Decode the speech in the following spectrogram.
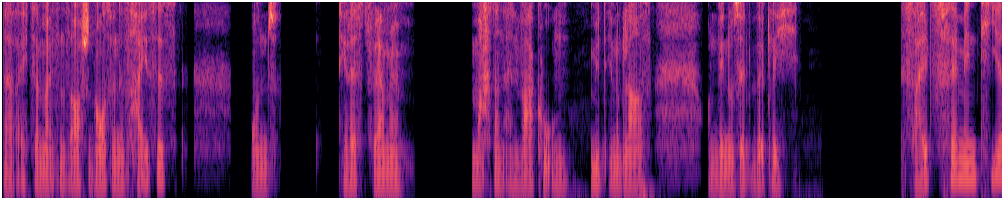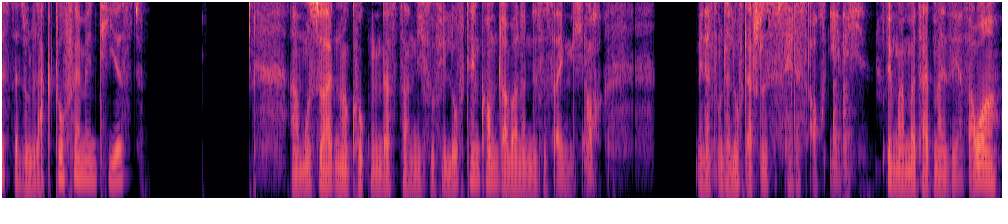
Da reicht's ja meistens auch schon aus, wenn es heiß ist und die Restwärme macht dann ein Vakuum mit im Glas. Und wenn du es halt wirklich Salz fermentierst, also Lacto fermentierst, äh, musst du halt nur gucken, dass da nicht so viel Luft hinkommt, aber dann ist es eigentlich auch, wenn das unter Luftabschluss ist, hält das auch ewig. Irgendwann wird es halt mal sehr sauer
